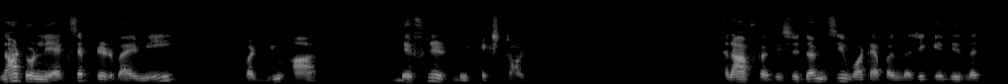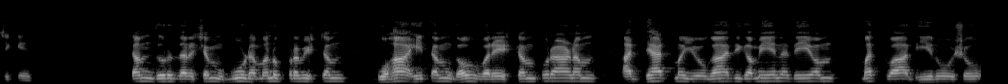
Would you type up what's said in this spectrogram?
not only accepted by me, but you are definitely extraordinary. And after this is done, see what happens. Nachiket is Nachiket. Tam durdarsham gudhamanupravishtam gauvareshtam puranam adhyatma yogadigamena devam matva dhirosho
